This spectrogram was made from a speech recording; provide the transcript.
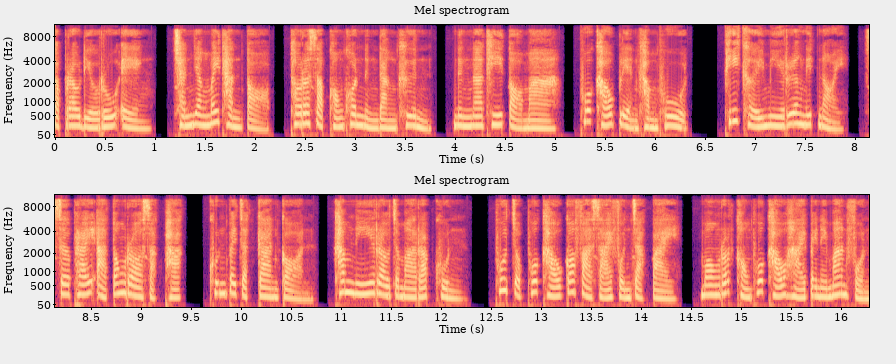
กับเราเดี๋ยวรู้เอง ฉันยังไม่ทันตอบ โทรศัพท์ของคนหนึ่งดังขึ้น หนึ่งนาทีต่อมา พวกเขาเปลี่ยนคำพูด พี่เคยมีเรื่องนิดหน่อยเซอร์ไพรส์อาจต้องรอสักพัก คุณไปจัดการก่อนค่ำนี้เราจะมารับคุณ พูดจบพวกเขาก็ฝ่าสายฝนจากไป มองรถของพวกเขาหายไปในม่านฝน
